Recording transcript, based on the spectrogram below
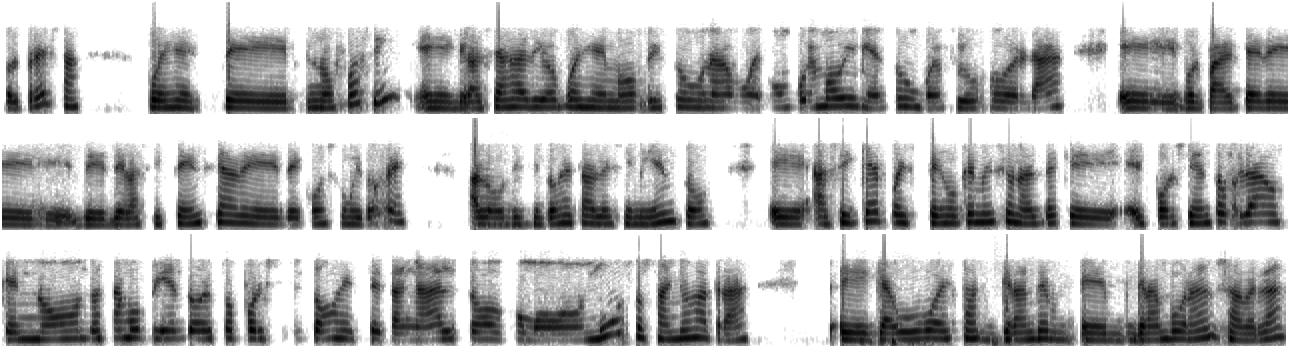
sorpresa, pues este no fue así. Eh, gracias a Dios, pues hemos visto una un buen movimiento, un buen flujo, ¿verdad? Eh, por parte de, de, la asistencia de, de consumidores a los distintos establecimientos eh, así que pues tengo que mencionarte que el porciento, ¿verdad? Aunque no, no estamos viendo estos porcientos este, tan altos como muchos años atrás, eh, que hubo esta grande, eh, gran bonanza, ¿verdad?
